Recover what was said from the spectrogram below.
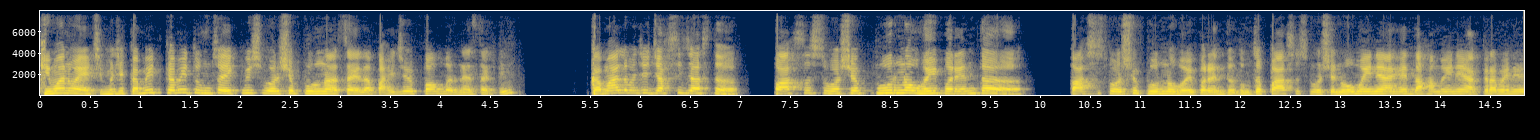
किमान वयाची. म्हणजे कमीत कमी तुमचं एकवीस वर्ष पूर्ण असायला पाहिजे फॉर्म भरण्यासाठी. कमाल म्हणजे जास्तीत जास्त पासष्ट वर्ष पूर्ण होईपर्यंत पासष्ट वर्ष पूर्ण होईपर्यंत. तुमचं पासष्ट वर्ष नऊ महिने आहे दहा महिने अकरा महिने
